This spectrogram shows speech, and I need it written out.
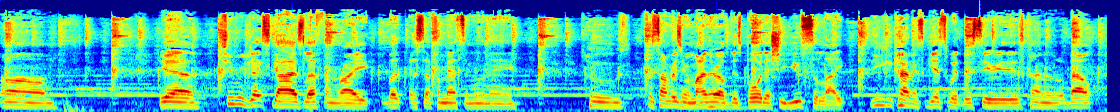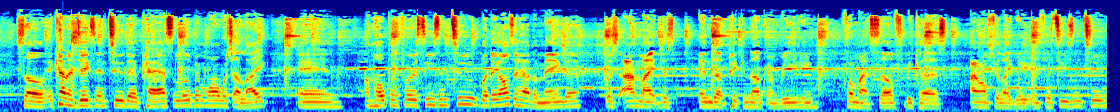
Um, yeah, she rejects guys left and right, but except for Masamune, who for some reason remind her of this boy that she used to like. You can kind of guess what this series is kind of about. So it kind of digs into their past a little bit more, which I like, and I'm hoping for a season two. But they also have a manga, which I might just end up picking up and reading for myself because I don't feel like waiting for season two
